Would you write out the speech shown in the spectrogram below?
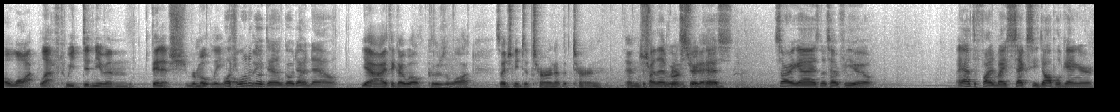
a lot left. We didn't even finish remotely. Well, if you want to go down, go down now. yeah, I think I will because there's a lot. So I just need to turn at the turn and just Find that weird straight ahead. staircase. Sorry, guys, no time for you. I have to find my sexy doppelganger.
